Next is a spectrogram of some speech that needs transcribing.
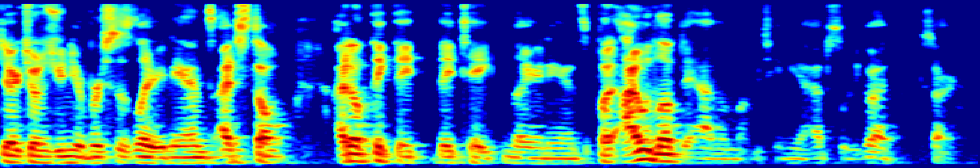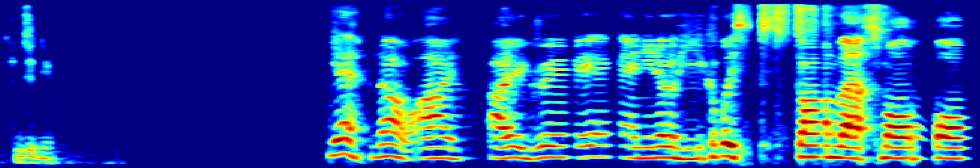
Derrick Jones Jr. versus Larry Nance, I just don't I don't think they they take Larry Nance. But I would love to have him on my team. Yeah, absolutely. Go ahead. Sorry. Continue. Yeah, no, I I agree, and you know he could play some of that small ball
